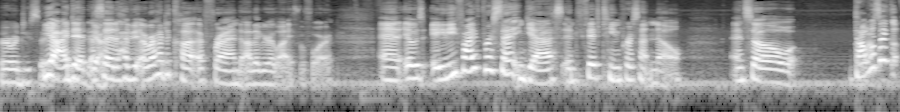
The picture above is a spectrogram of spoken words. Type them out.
or would you say? Yeah, I did. I said, have you ever had to cut a friend out of your life before? And it was 85% yes and 15% no. And so that was like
